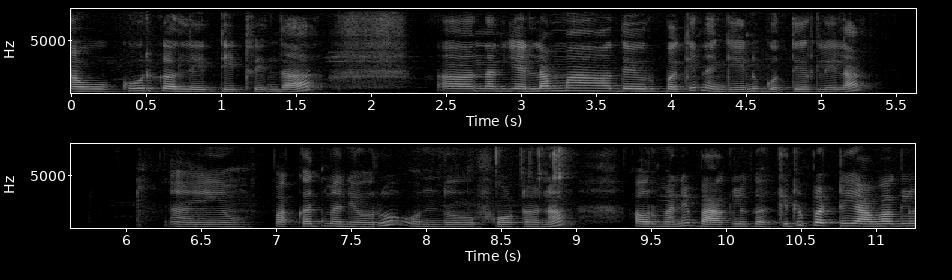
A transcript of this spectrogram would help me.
ನಾವು ಕೂರ್ಗಲ್ಲಿ ಇದ್ದಿದ್ದರಿಂದ ನನಗೆ ಎಲ್ಲಮ್ಮ ದೇವ್ರ ಬಗ್ಗೆ ನನಗೇನು ಗೊತ್ತಿರಲಿಲ್ಲ. ಪಕ್ಕದ ಮನೆಯವರು ಒಂದು ಫೋಟೋನ ಅವ್ರ ಮನೆ ಬಾಗ್ಲಿಗೆ ಹಾಕಿದ್ರು. ಬಟ್ ಯಾವಾಗಲೂ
